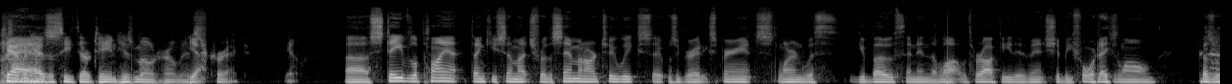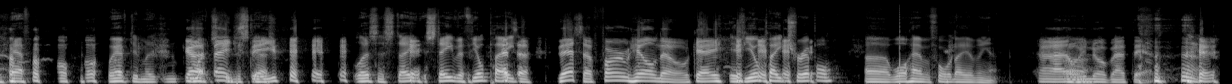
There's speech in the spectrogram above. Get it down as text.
Kevin has a C13 his motorhome. That's Yeah. correct. Yeah. Uh, Steve LaPlante, thank you so much for the seminar. Two weeks, it was a great experience. Learned with you both, and in the lot with Rocky. The event should be four days long because we have we have to mu- God, much to discuss. Steve. Listen, Steve, Steve, if you'll pay that's a that's a firm hell no. Okay. if you'll pay triple, uh, we'll have a four day event. I don't Uh. even know about that.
